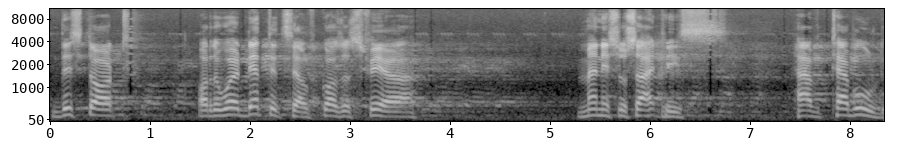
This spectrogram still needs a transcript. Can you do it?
This thought or the word death itself causes fear. Many societies have tabooed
